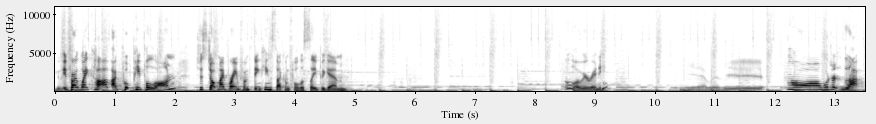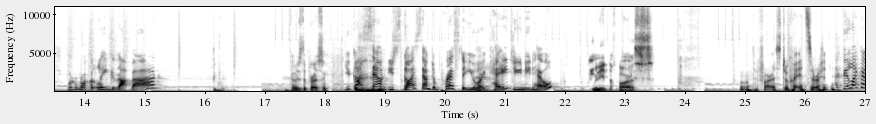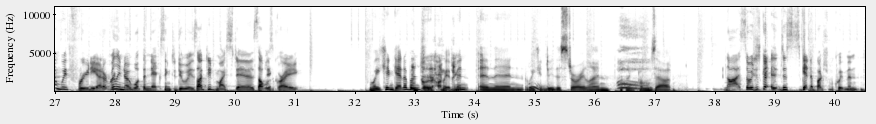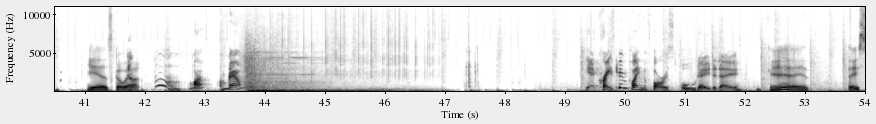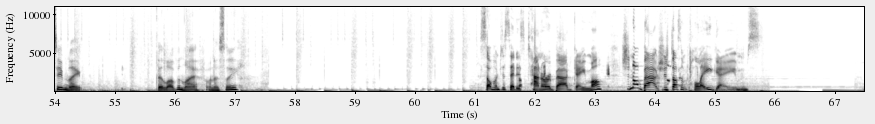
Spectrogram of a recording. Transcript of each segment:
If I wake up, I put people on to stop my brain from thinking so I can fall asleep again. Oh, are we ready? Yeah, we're Yeah. Oh, was it that? Was Rocket League that bad? It was depressing. You guys sound you guys sound depressed. Are you okay? Do you need help? We need the forest. The forest to answer it. I feel like I'm with Fruity. I don't really know what the next thing to do is. I did my stairs. That was great. We can get a bunch go of hunting. equipment and then we can do the storyline when it comes out. Nice. So we just got just getting a bunch of equipment. Yeah, let's go Yep. out. Hmm. Okay, I'm down. Yeah, Cray's been playing the forest all day today. Yeah, they seem like they're loving life, honestly. Someone just said, "Is Tanner a bad gamer?" She's not bad. She just doesn't play games.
